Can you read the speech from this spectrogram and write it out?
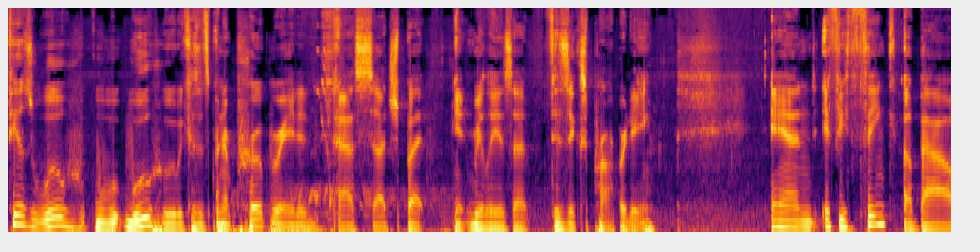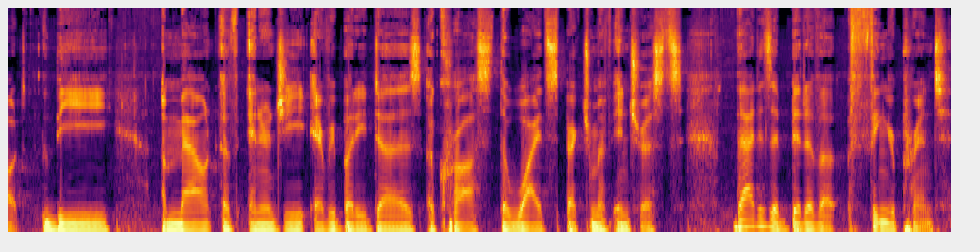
feels woo woohoo because it's been appropriated as such, but it really is a physics property. And if you think about the amount of energy everybody does across the wide spectrum of interests, that is a bit of a fingerprint.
